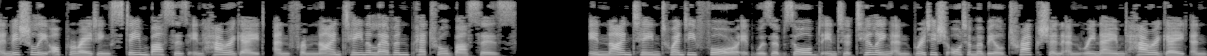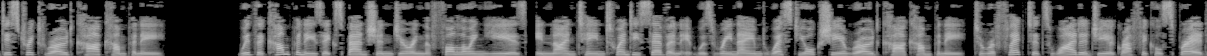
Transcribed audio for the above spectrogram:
initially operating steam buses in Harrogate, and from 1911 petrol buses. In 1924 it was absorbed into Tilling and British Automobile Traction and renamed Harrogate and District Road Car Company. With the company's expansion during the following years, in 1927 it was renamed West Yorkshire Road Car Company, to reflect its wider geographical spread.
